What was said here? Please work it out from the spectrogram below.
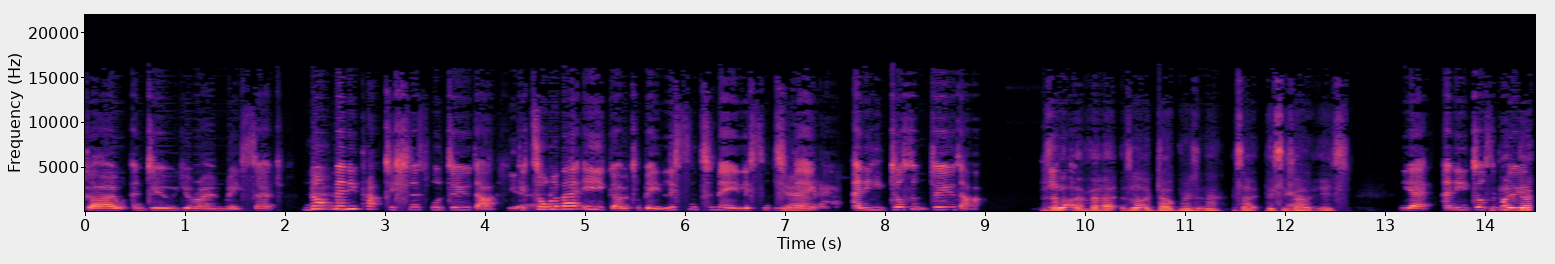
go and do your own research. Not yeah. many practitioners will do that. Yeah. If it's all about ego, it'll be listen to me, listen to yeah. me, and he doesn't do that. There's he, a lot of uh, there's a lot of dogma, isn't there? It's like this is how it is. Yeah, and he doesn't like, do don't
